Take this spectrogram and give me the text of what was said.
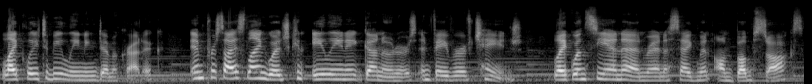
likely to be leaning Democratic, imprecise language can alienate gun owners in favor of change, like when CNN ran a segment on bump stocks,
